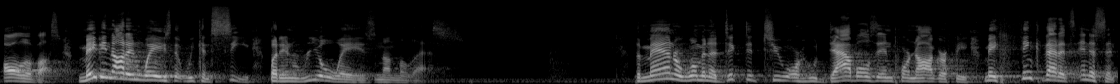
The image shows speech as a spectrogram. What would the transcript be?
all of us. Maybe not in ways that we can see, but in real ways nonetheless. The man or woman addicted to or who dabbles in pornography may think that it's innocent,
